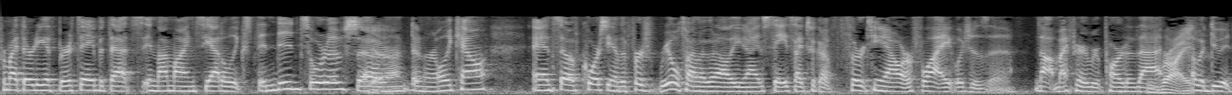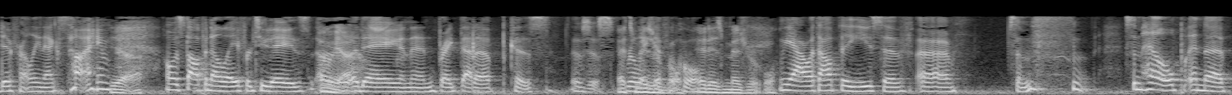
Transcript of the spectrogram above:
for my 30th birthday, but that's in my mind Seattle extended sort of, so Yeah. it doesn't really count. And so, of course, you know, the first real time I've been out of the United States, I took a 13 hour flight, which is uh, not my favorite part of that. Right. I would do it differently next time. Yeah. I would stop in LA for two days Oh, yeah. a day and then break that up because it was just It's really miserable. difficult. It is miserable. Yeah, without the use of uh, some some help in the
